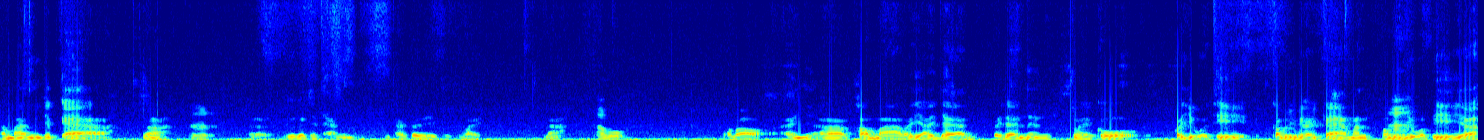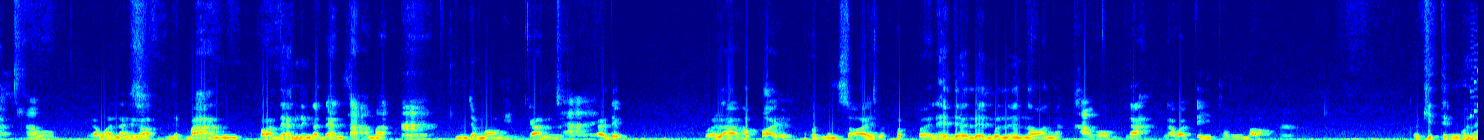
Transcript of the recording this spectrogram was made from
ทำไมมึงจะแก้อะใช่ไหมเออเออพี่ก็จะแทงพี่ชายก็เลยดึงไว้นะครับผม แล้วก็ไอเหนือเข้ามาก็ย้ายแดนไปแดนหนึ่งส่วนไอโก้ก็อยู่กับที่ ก็ไม่มีใครแก้มันเพราะมันอยู่กับพี่ใช่ปะครับผม แล้ววันนั้นก็เด็กบ้านเพราะแดนหนึ่งกับแดนสามอะ อ่า มันจะมองเห็นกัน ใช่ แล้วเด็ก เวลาเขาปล่อยคนบนซอยแบบเปิดให้เดินเล่นบนเรือนนอนอะครับผมนะเราก็ตีธงบอกอ่าก็คิดถึงคนใน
